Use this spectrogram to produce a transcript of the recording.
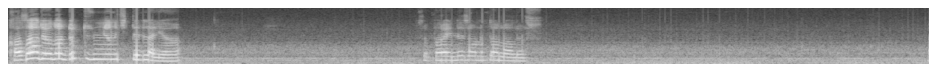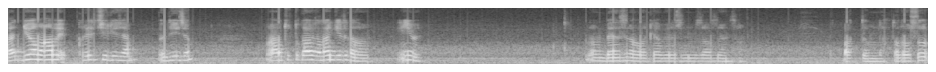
Kaza diyorlar 400 milyonu kilitlediler ya. Biz parayı ne zorluklarla alıyoruz. Ben diyorum abi kredi çekeceğim. Ödeyeceğim. Aa tuttuk arkadan girdik adamı. İyi mi? Lan benzin alak ya benzinimiz az insan. Baktığımda. Daha doğrusu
